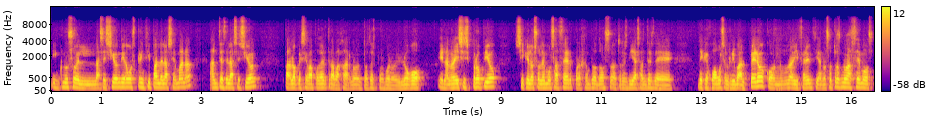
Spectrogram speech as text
incluso en la sesión, digamos, principal de la semana, antes de la sesión, para lo que se va a poder trabajar, ¿no? Entonces, pues bueno, y luego el análisis propio sí que lo solemos hacer, por ejemplo, dos o tres días antes de, de que jugamos el rival, pero con una diferencia. Nosotros no hacemos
